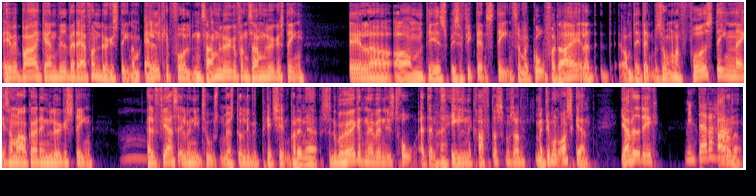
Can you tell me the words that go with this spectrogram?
Og jeg vil bare gerne vide, hvad det er for en lykkesten. Om alle kan få den samme lykke for den samme lykkesten. Eller om det er specifikt den sten, som er god for dig. Eller om det er den person, man har fået stenen af, som afgør, det er en lykkesten. 70 11 9000, hvis du lige vil pitche ind på den her. Så du behøver ikke at nødvendigvis tro, at den har helende kræfter som sådan. Men det må du også gerne. Jeg ved det ikke. Min datter har,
